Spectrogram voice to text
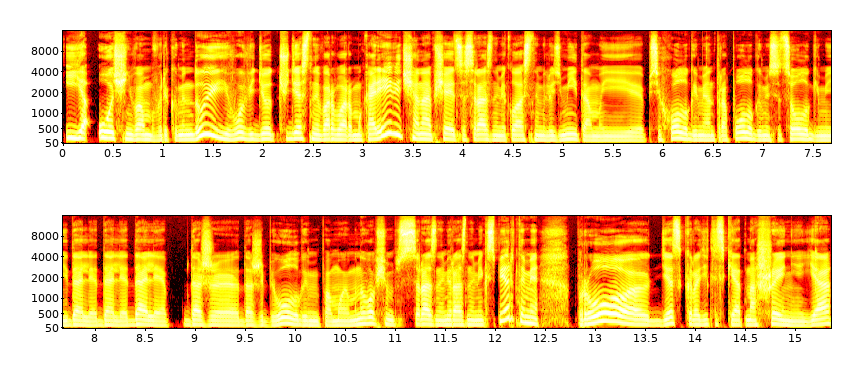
И я очень вам его рекомендую. Его ведет чудесная Варвара Макаревич. Она общается с разными классными людьми, там и психологами, антропологами, социологами и далее, далее, далее, даже, даже биологами, по-моему. Ну, в общем, с разными-разными экспертами про детско-родительские отношения. Я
